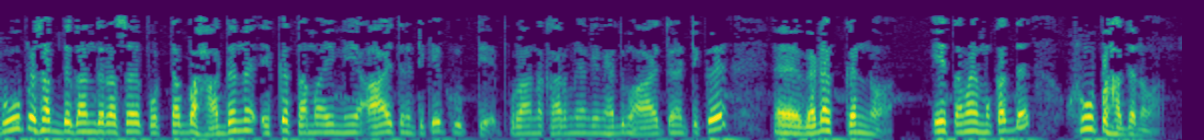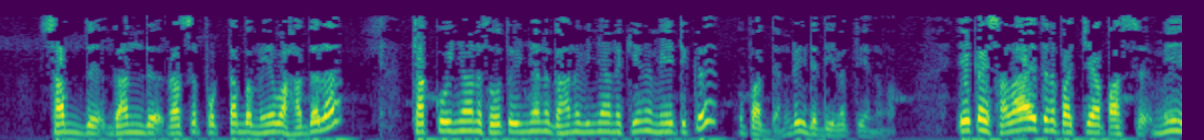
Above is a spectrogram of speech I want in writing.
රූප ශබ්ද ගන්ධ රස පොට්ටබ්බ හදන එක තමයි මේ ආයතන ටිකේ කෘත්‍යය. පුරාණ කර්මයන්ගෙන් හැදුණු ආයතන ටික වැඩක් කරනවා. ඒ තමයි මොකද්ද? රූප හදනවා. ශබ්ද, ගන්ධ, රස, පොට්ටබ්බ මේවා හදලා චක්කු විඥාන, සෝත විඥාන, ගහන විඥාන කියන මේ ටික උපදින්න ඉඩ දීලා තියෙනවා. ඒකයි සලායතන පච්චය පස්ස මේ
